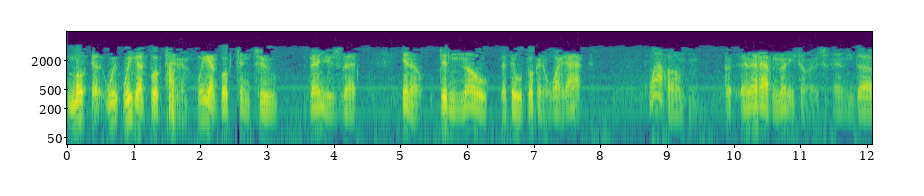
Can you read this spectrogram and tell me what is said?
mo- uh, we we got booked we got booked into venues that you know didn't know that they were booking a white act. Wow. Um, and that happened many times, and uh,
